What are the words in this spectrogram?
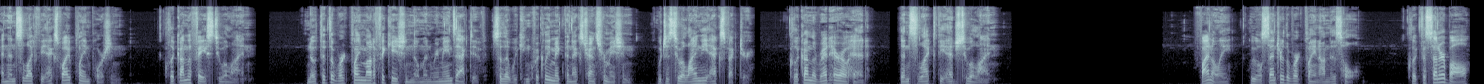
and then select the XY plane portion. Click on the face to align. Note that the Workplane Modification Gnomon remains active so that we can quickly make the next transformation, which is to align the X vector. Click on the red arrowhead then select the edge to align. Finally, we will center the workplane on this hole. Click the center ball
